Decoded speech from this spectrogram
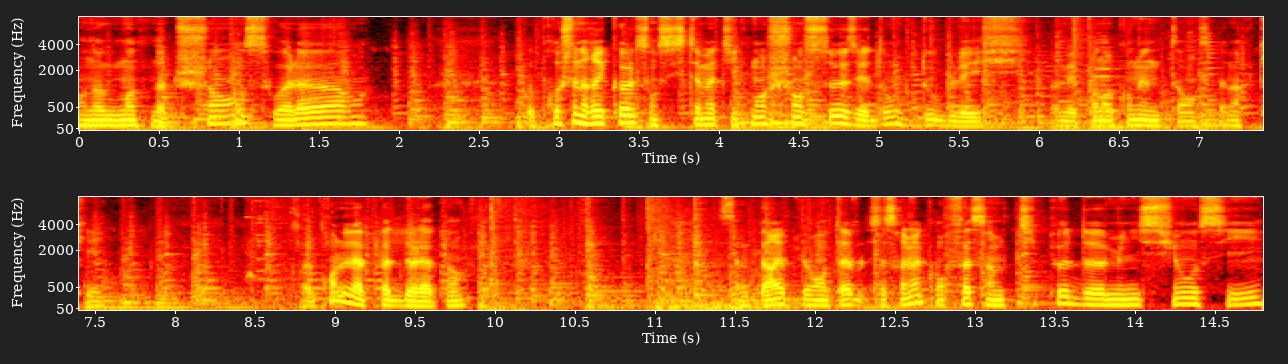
On augmente notre chance, ou alors... Vos prochaines récoltes sont systématiquement chanceuses et donc doublées. mais pendant combien de temps? C'est pas marqué. On va prendre la patte de lapin. Ça me paraît plus rentable. Ça serait bien qu'on fasse un petit peu de munitions aussi.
